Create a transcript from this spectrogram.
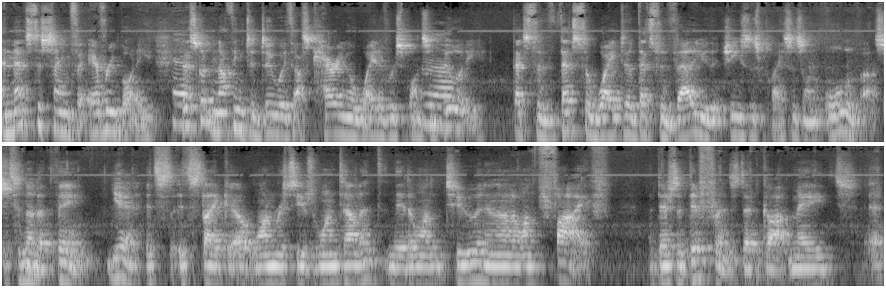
And that's the same for everybody. Yeah. That's got nothing to do with us carrying a weight of responsibility. That's the that's the weight. That's the value that Jesus places on all of us. It's another thing. yeah, It's it's like uh, one receives one talent, and the other one two, and another one five. There's a difference that God made uh,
